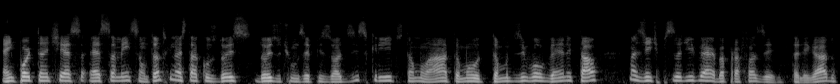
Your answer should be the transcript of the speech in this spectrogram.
é importante essa, essa menção. Tanto que nós está com os dois, dois últimos episódios escritos, estamos lá, estamos desenvolvendo e tal, mas a gente precisa de verba para fazer, tá ligado?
